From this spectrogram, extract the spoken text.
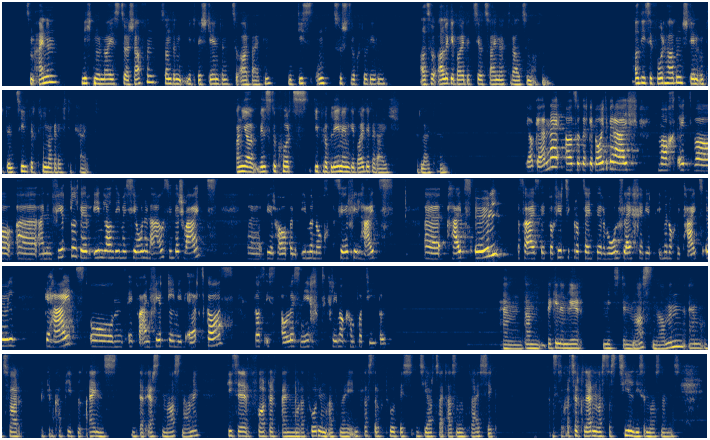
Zum einen nicht nur Neues zu erschaffen, sondern mit Bestehendem zu arbeiten und dies umzustrukturieren, also alle Gebäude CO2-neutral zu machen. All diese Vorhaben stehen unter dem Ziel der Klimagerechtigkeit. Anja, willst du kurz die Probleme im Gebäudebereich erläutern? Ja, gerne. Also der Gebäudebereich macht etwa äh, einen Viertel der Inlandemissionen aus in der Schweiz. Äh, wir haben immer noch sehr viel Heiz, äh, Heizöl, das heißt etwa 40 Prozent der Wohnfläche wird immer noch mit Heizöl geheizt und etwa ein Viertel mit Erdgas. Das ist alles nicht klimakompatibel. Ähm, dann beginnen wir mit den Maßnahmen. Ähm, und zwar mit dem Kapitel 1 der ersten Maßnahme. Diese fordert ein Moratorium auf neue Infrastruktur bis ins Jahr 2030. Kannst du kurz erklären, was das Ziel dieser Maßnahme ist?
